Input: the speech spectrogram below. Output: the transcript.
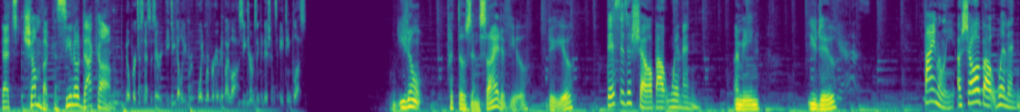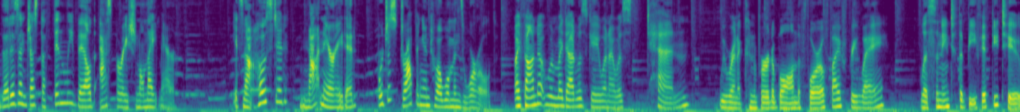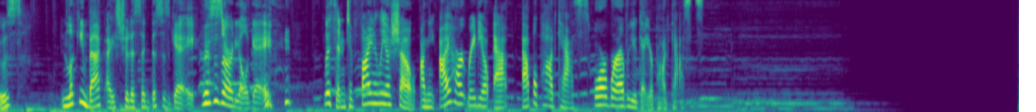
That's chumbacasino.com. No purchase necessary. VGW Group. Void were prohibited by law. See terms and conditions. 18 plus. You don't put those inside of you, do you? This is a show about women. I mean, you do? Yes. Finally, a show about women that isn't just a thinly veiled aspirational nightmare. It's not hosted, not narrated. We're just dropping into a woman's world. I found out when my dad was gay when I was 10. We were in a convertible on the 405 freeway, listening to the B 52s. Looking back, I should have said, This is gay. This is already all gay. Listen to Finally a Show on the iHeartRadio app, Apple Podcasts, or wherever you get your podcasts.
